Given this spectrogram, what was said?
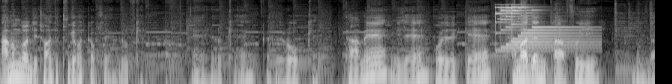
남은 건 이제 저한테 두 개밖에 없어요. 이렇게. 네, 이렇게. 그래서 이렇게. 다음에 이제 보여드릴 게 자마젠타 V 이겁니다.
